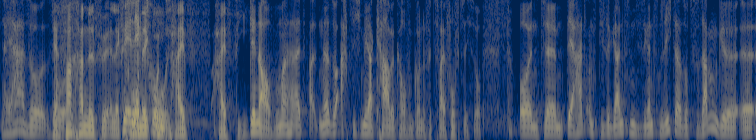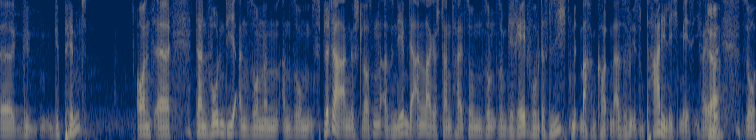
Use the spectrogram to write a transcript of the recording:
naja, so, so Der Fachhandel für Elektronik Elektro- und Hi- Hi-Fi. Genau, wo man halt ne, so 80 Meter Kabel kaufen konnte für 2,50 so. Und ähm, der hat uns diese ganzen, diese ganzen Lichter so zusammengepimpt. Äh, äh. Und äh, dann wurden die an so, einen, an so einem Splitter angeschlossen. Also neben der Anlage stand halt so ein, so, ein- so ein Gerät, wo wir das Licht mitmachen konnten. Also wirklich so Partylichtmäßig, weißt Ja. du? So.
